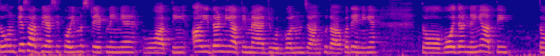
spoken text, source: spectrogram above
तो उनके साथ भी ऐसी कोई मिस्टेक नहीं है। वो आती, आ, इधर नहीं आती, मैं झूठ बोलूँ, जान खुदा को देनी है। तो वो इधर नहीं आती तो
